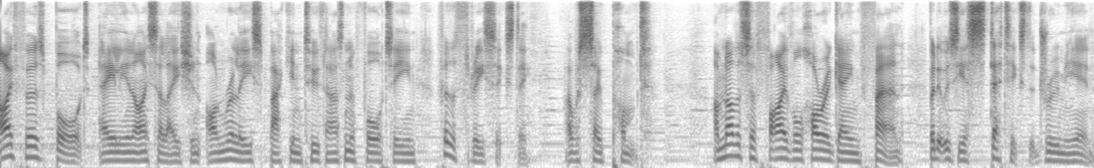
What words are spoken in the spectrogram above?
I first bought Alien Isolation on release back in 2014 for the 360. I was so pumped. I'm not a survival horror game fan, but it was the aesthetics that drew me in.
